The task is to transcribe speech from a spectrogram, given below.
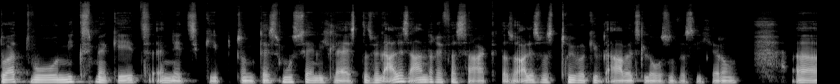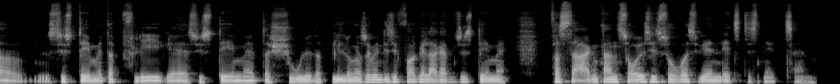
dort, wo nichts mehr geht, ein Netz gibt. Und das muss sie eigentlich leisten. Dass wenn alles andere versagt, also alles, was drüber gibt, Arbeitslosenversicherung, äh, Systeme der Pflege, Systeme der Schule, der Bildung, also wenn diese vorgelagerten Systeme versagen, dann soll sie sowas wie ein letztes Netz sein.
